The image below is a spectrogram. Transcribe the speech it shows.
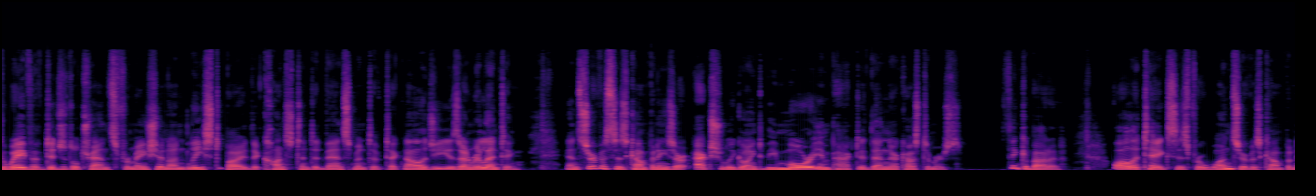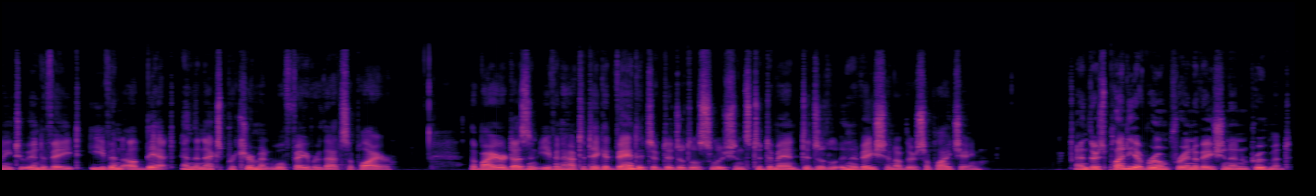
The wave of digital transformation unleashed by the constant advancement of technology is unrelenting, and services companies are actually going to be more impacted than their customers. Think about it. All it takes is for one service company to innovate even a bit, and the next procurement will favor that supplier. The buyer doesn't even have to take advantage of digital solutions to demand digital innovation of their supply chain. And there's plenty of room for innovation and improvement.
